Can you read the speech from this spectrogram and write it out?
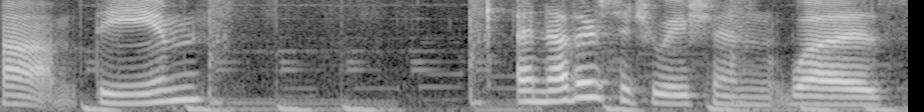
um, theme. Another situation was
